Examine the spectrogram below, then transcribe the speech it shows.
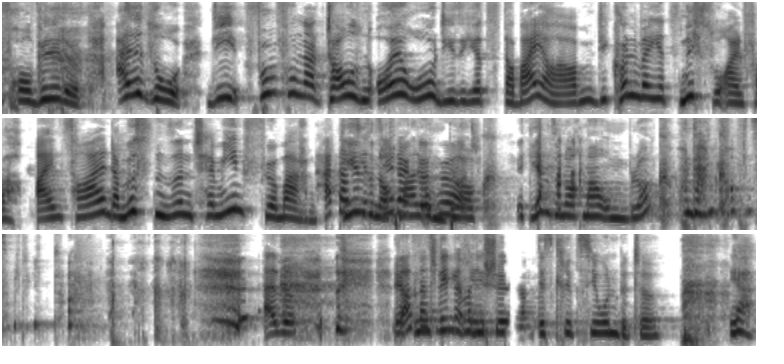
Frau Wilde, also die 500.000 Euro, die Sie jetzt dabei haben, die können wir jetzt nicht so einfach einzahlen. Da müssten Sie einen Termin für machen. Hat das Gehen jetzt Sie noch jeder mal gehört? um Block. Gehen Sie noch mal um Block und dann kommen Sie wieder. Also, Ja, das und dann stehen da immer die Schilder. Diskretion bitte. Ja,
